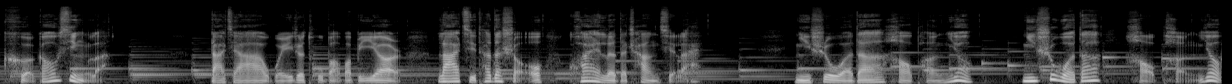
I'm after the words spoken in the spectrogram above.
可高兴了。大家围着兔宝宝比尔，拉起他的手，快乐地唱起来：“你是我的好朋友，你是我的好朋友，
